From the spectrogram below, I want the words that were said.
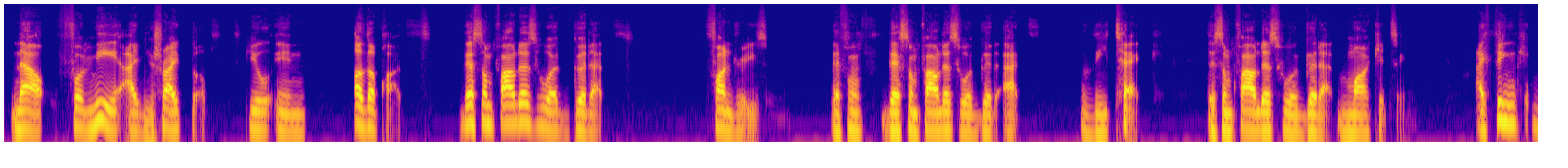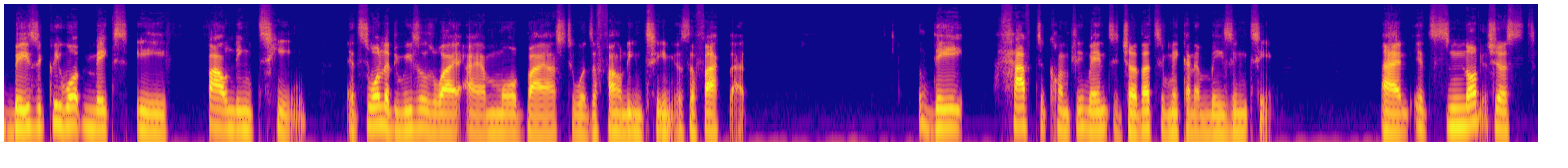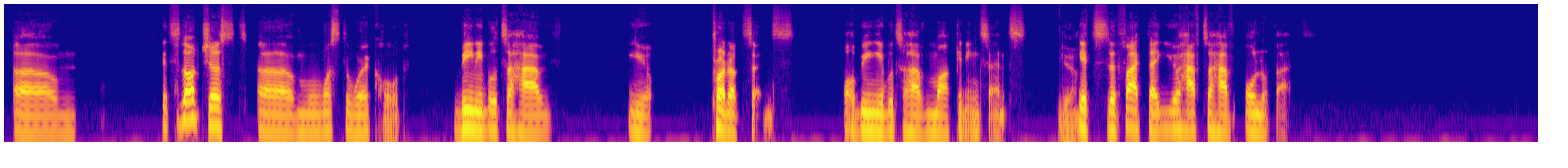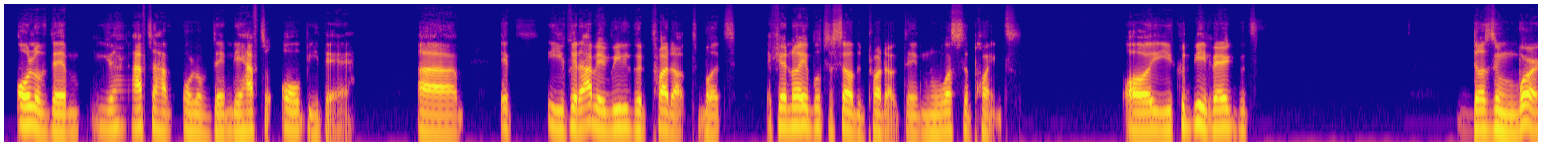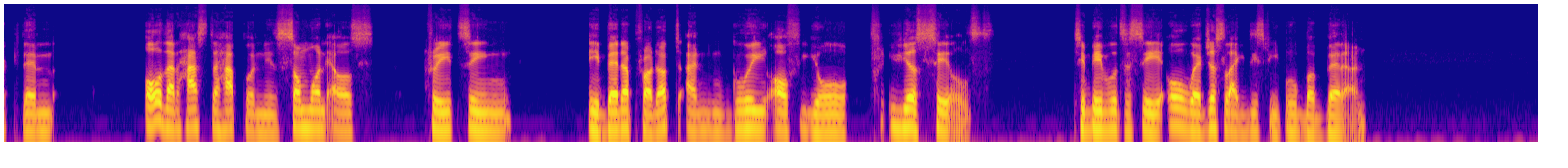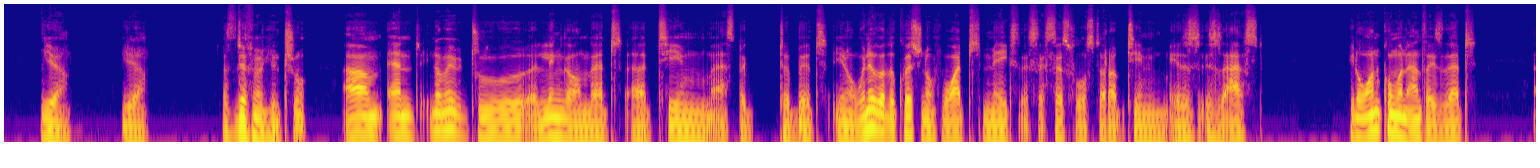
Now, for me, I Yeah. try to upskill in other parts. There's some founders who are good at fundraising. There's some, there's some founders who are good at the tech. There's some founders who are good at marketing. I think basically what makes a founding team. It's one of the reasons why I am more biased towards a founding team is the fact that they have to complement each other to make an amazing team. And it's not just um it's not just um what's the word called? Being able to have, you know, product sense or being able to have marketing sense. Yeah. It's the fact that you have to have all of that all of them you have to have all of them they have to all be there um it's you could have a really good product but if you're not able to sell the product then what's the point or you could be a very good doesn't work, then all that has to happen is someone else creating a better product and going off your previous sales to be able to say, oh, we're just like these people, but better. Yeah, yeah, that's definitely true. Um, and you know, maybe to linger on that uh, team aspect a bit, you know, whenever the question of what makes a successful startup team is is asked, you know, one common answer is that,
